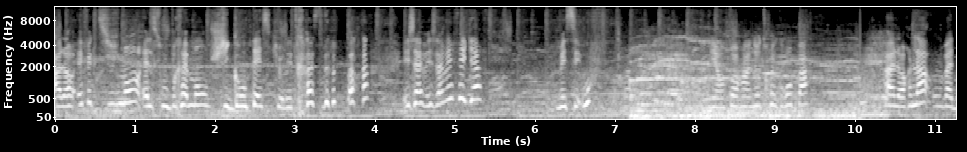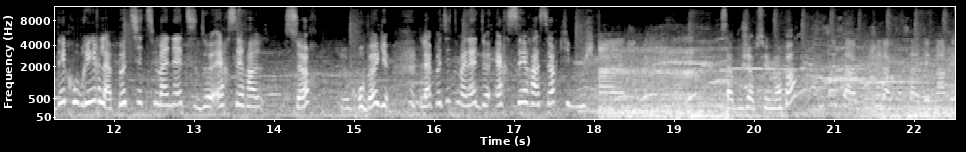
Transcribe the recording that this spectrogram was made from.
Alors, effectivement, elles sont vraiment gigantesques, les traces de pas. Et j'avais jamais fait gaffe. Mais c'est ouf. Il y a encore un autre gros pas. Alors là, on va découvrir la petite manette de RC Racer, le gros bug, la petite manette de RC Racer qui bouge. Ça bouge absolument pas Ça a bougé là quand ça a démarré.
